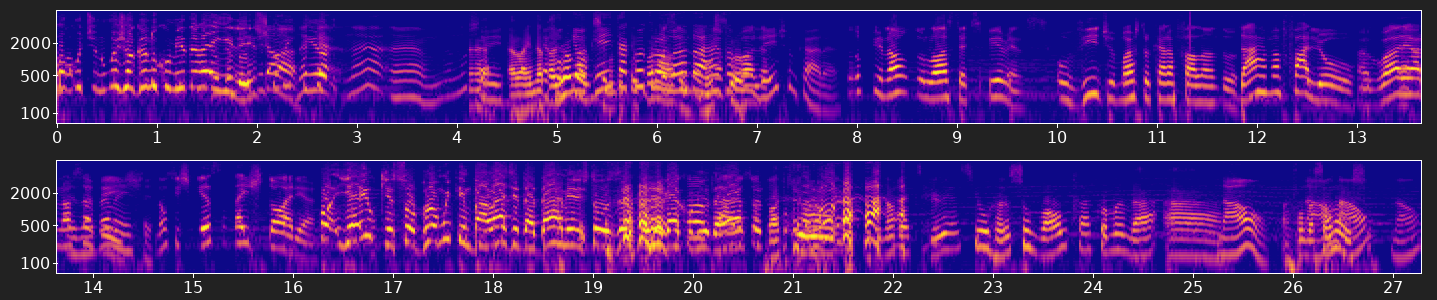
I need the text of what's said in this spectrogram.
Dharma- continua jogando comida na Jogando ilha. Isso que eu comida não lá. Não é, entendo. não é, é, não É, sei. ela ainda É tá porque jogando. alguém tá controlando a Hanson. Foundation, cara. No final do Lost Experience, o vídeo mostra o cara falando: Dharma falhou, agora é, a nossa exatamente. vez. Não se esqueçam da história. Pô, e aí o que? Sobrou muita embalagem da Dharma e eles estão usando pra jogar comida cara, lá? eu só- que o, no final da Experience, o Hanso volta a comandar a, Não. a Fundação não, não, não.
